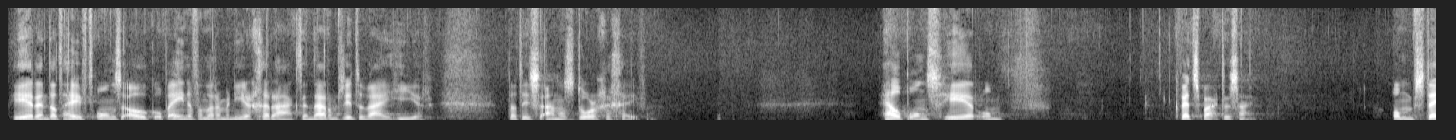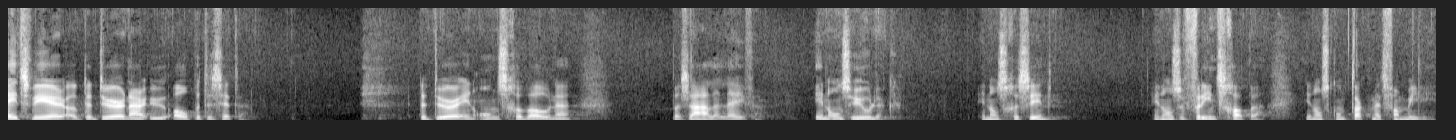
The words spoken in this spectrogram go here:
Heer, en dat heeft ons ook op een of andere manier geraakt. En daarom zitten wij hier. Dat is aan ons doorgegeven. Help ons, Heer, om kwetsbaar te zijn. Om steeds weer ook de deur naar U open te zetten. De deur in ons gewone, basale leven. In ons huwelijk. In ons gezin. In onze vriendschappen. In ons contact met familie.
